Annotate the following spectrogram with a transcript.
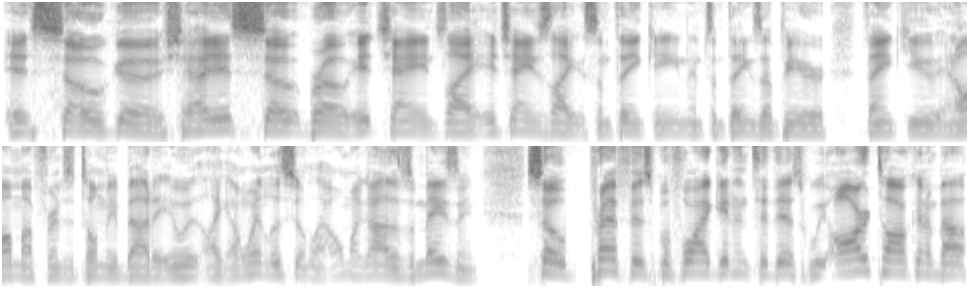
It's so good. It's so, bro. It changed like it changed like some thinking and some things up here. Thank you, and all my friends that told me about it. It was like I went and listened. I'm like, oh my god, this is amazing. So, preface before I get into this, we are talking about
